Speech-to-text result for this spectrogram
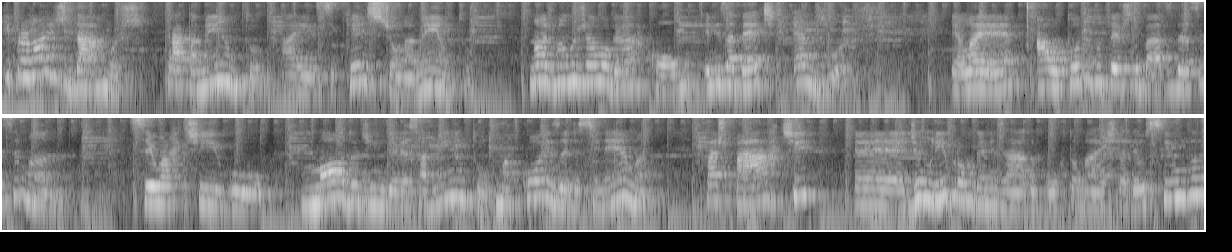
E para nós darmos tratamento a esse questionamento, nós vamos dialogar com Elizabeth Ellsworth. Ela é a autora do texto base dessa semana. Seu artigo Modo de Endereçamento, uma coisa de cinema, faz parte é, de um livro organizado por Tomás Tadeu Silva,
